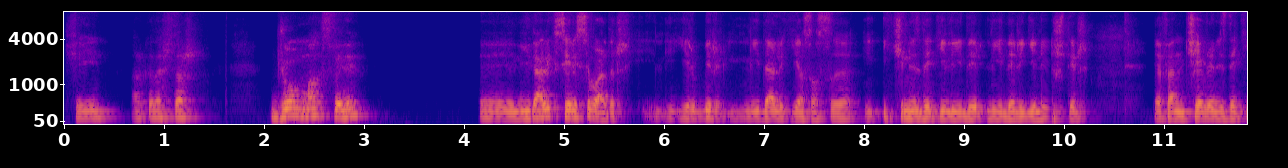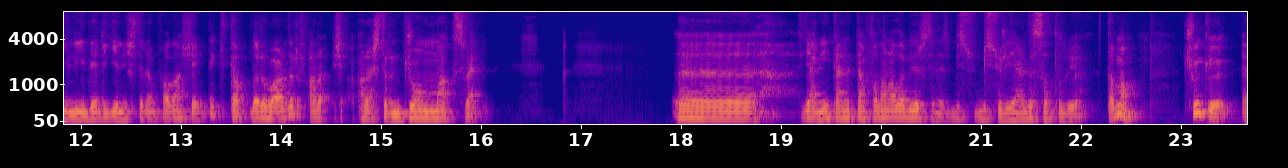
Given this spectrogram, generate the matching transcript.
şeyin arkadaşlar John Maxwell'in e, liderlik serisi vardır. 21 liderlik yasası, içinizdeki lider, lideri geliştir, efendim çevrenizdeki lideri geliştirin falan şeklinde kitapları vardır. Ara- araştırın John Maxwell. Ee, yani internetten falan alabilirsiniz. Bir, bir sürü yerde satılıyor. Tamam. Çünkü ee,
